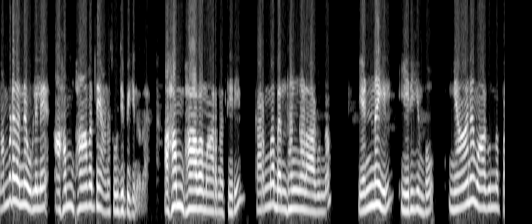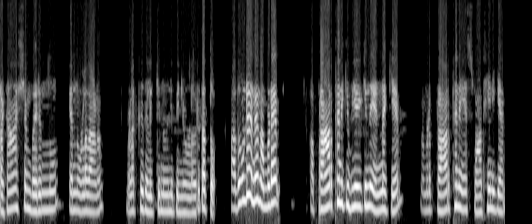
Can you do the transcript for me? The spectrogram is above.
നമ്മുടെ തന്നെ ഉള്ളിലെ അഹംഭാവത്തെയാണ് സൂചിപ്പിക്കുന്നത്. അഹംഭാവമാർന്ന തിരി കർമ്മബന്ധങ്ങളാകുന്ന എണ്ണയിൽ എരിയുമ്പോൾ ജ്ഞാനമാകുന്ന പ്രകാശം വരുന്നു എന്നുള്ളതാണ് വിളക്ക് തെളിക്കുന്നതിന് പിന്നിലുള്ള ഒരു തത്വം. അതുകൊണ്ട് തന്നെ നമ്മുടെ പ്രാർത്ഥനയ്ക്ക് ഉപയോഗിക്കുന്ന എണ്ണയ്ക്ക് നമ്മുടെ പ്രാർത്ഥനയെ സ്വാധീനിക്കാൻ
